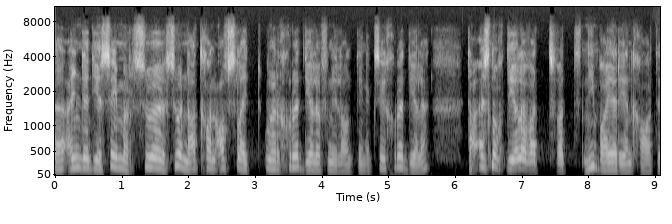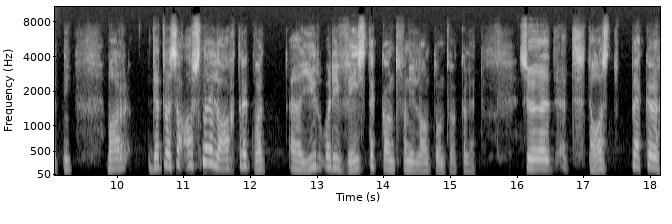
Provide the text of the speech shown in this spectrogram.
uh, einde Desember so so nat gaan afsluit oor groot dele van die land en ek sê groot dele. Daar is nog dele wat wat nie baie reën gehad het nie. Maar dit was 'n afsny laagdruk wat uh hier oor die weste kant van die land ontwikkel het. So daar's plekke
